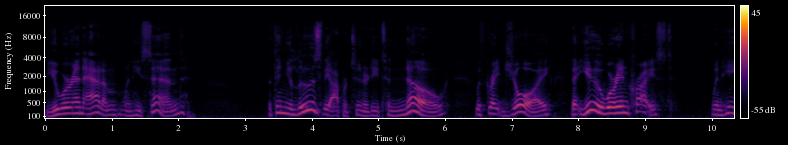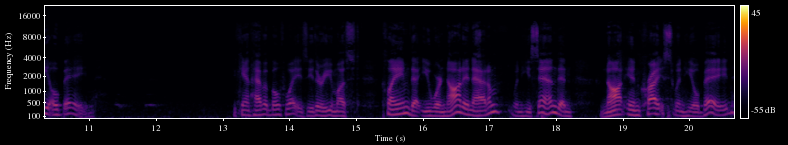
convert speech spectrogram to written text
you were in Adam when he sinned, but then you lose the opportunity to know with great joy that you were in Christ when he obeyed. You can't have it both ways. Either you must claim that you were not in Adam when he sinned and not in Christ when he obeyed,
